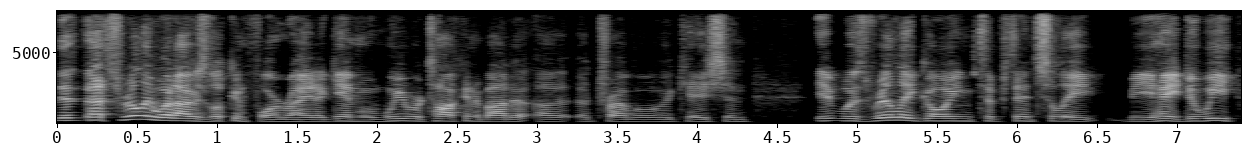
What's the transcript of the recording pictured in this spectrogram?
that's really what I was looking for, right? Again, when we were talking about a, a, a, travel vacation, it was really going to potentially be, hey, do we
